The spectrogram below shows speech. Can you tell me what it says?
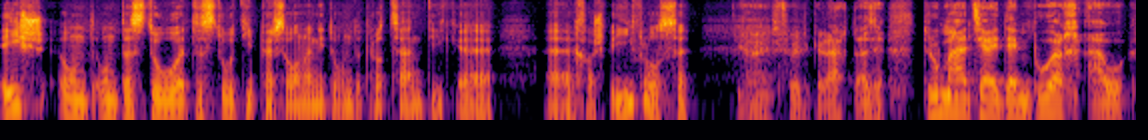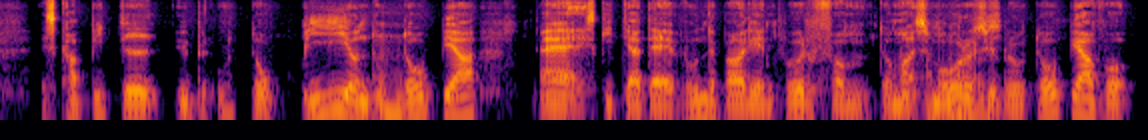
ist und, und dass, du, dass du die Personen nicht hundertprozentig äh, äh, kannst beeinflussen Ja, ist völlig recht. Also, darum hat es ja in dem Buch auch ein Kapitel über Utopie und mhm. Utopia. Äh, es gibt ja den wunderbaren Entwurf von Thomas Morus über Utopia, wo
